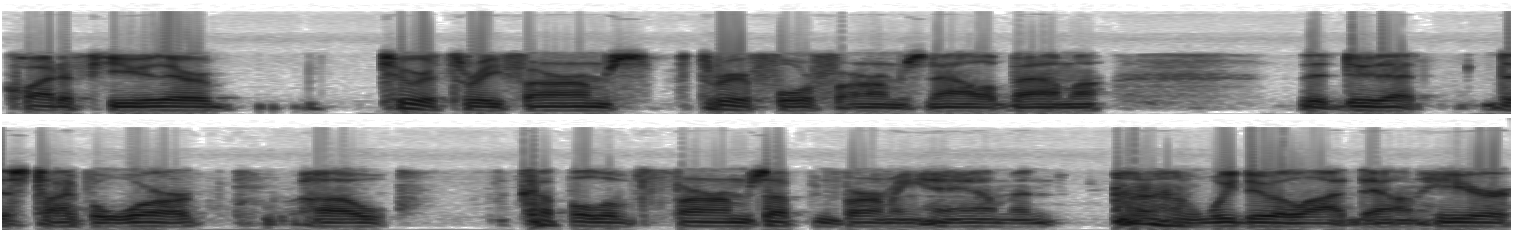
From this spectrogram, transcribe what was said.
quite a few. There are two or three firms, three or four firms in Alabama that do that this type of work. Uh, a couple of firms up in Birmingham, and we do a lot down here.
